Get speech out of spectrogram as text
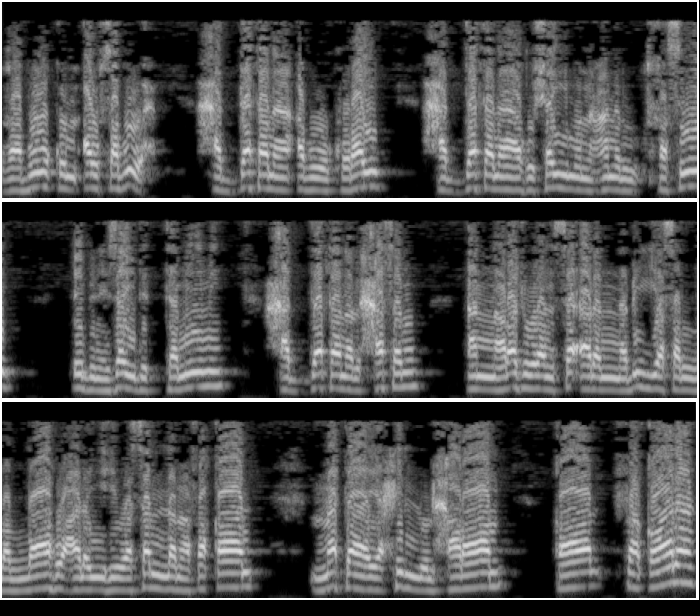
غبوق أو صبوح. حدثنا أبو كريب حدثنا هشيم عن الخصيب ابن زيد التميمي حدثنا الحسن أن رجلا سأل النبي صلى الله عليه وسلم فقال متى يحل الحرام؟ قال فقال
